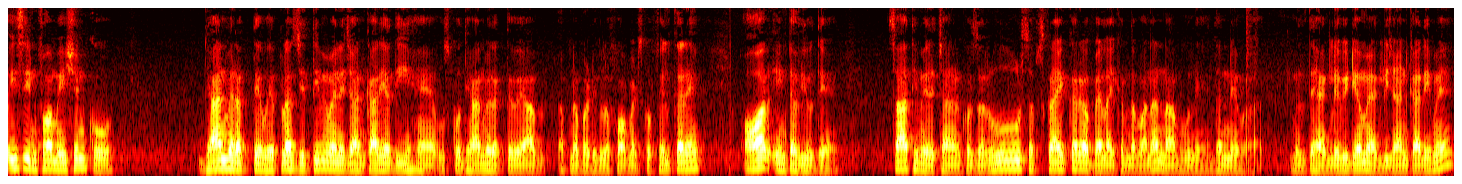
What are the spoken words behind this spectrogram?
इस इंफॉर्मेशन को ध्यान में रखते हुए प्लस जितनी भी मैंने जानकारियाँ दी हैं, उसको ध्यान में रखते हुए आप अपना पर्टिकुलर फॉर्मेट्स को फिल करें और इंटरव्यू दें। साथ ही मेरे चैनल को ज़रूर सब्सक्राइब करें और बेल आइकन दबाना ना भूलें। धन्यवाद। मिलते हैं अगले वीडियो में, अगली जानकारी में।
